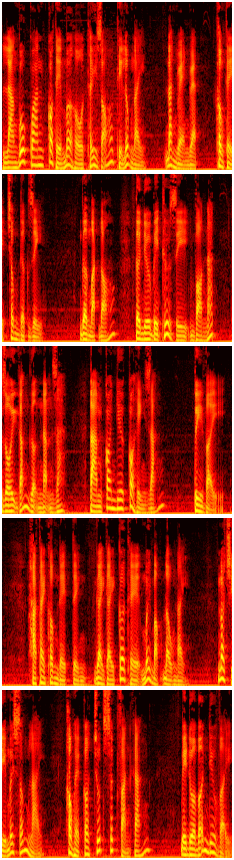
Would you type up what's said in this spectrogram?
Là ngũ quan có thể mơ hồ thấy rõ Thì lúc này đã nhòe nhòe không thể trông được gì. Gương mặt đó tự như bị thứ gì vò nát, Rồi gắng gượng nặn ra. Tạm coi như có hình dáng. Tuy vậy, Hà Thanh không để tình, Gầy gầy cơ thể mới mọc đầu này. Nó chỉ mới sống lại, Không hề có chút sức phản kháng. Bị đùa bỡn như vậy,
